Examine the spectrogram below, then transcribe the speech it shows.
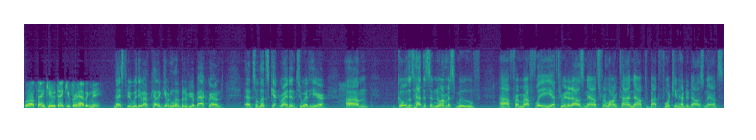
Well, thank you. Thank you for having me. Nice to be with you. I've kind of given a little bit of your background, and so let's get right into it here. Um, gold has had this enormous move uh, from roughly uh, $300 an ounce for a long time now up to about $1,400 an ounce.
